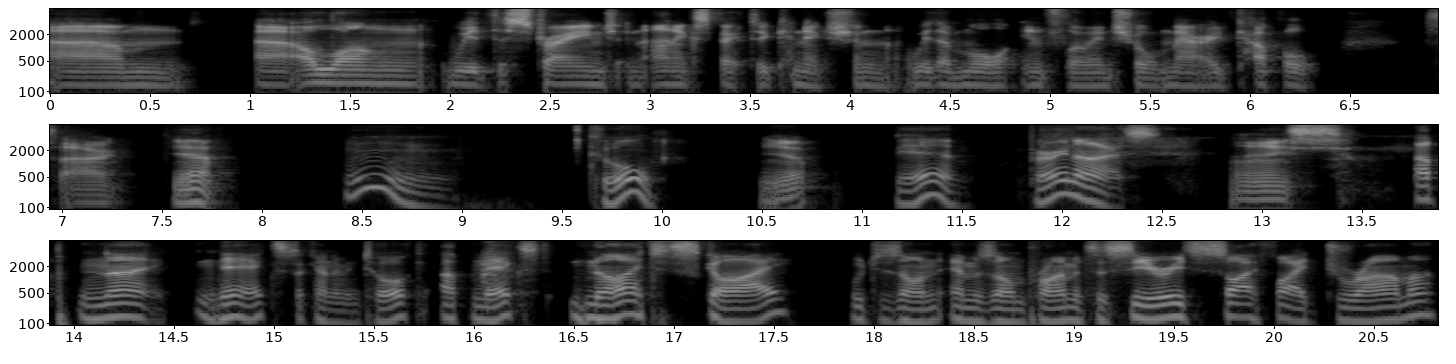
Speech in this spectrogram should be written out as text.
Um, uh, along with the strange and unexpected connection with a more influential married couple. So, yeah, Mm, cool. yep, Yeah. Very nice. nice. Up ne- next, I can't even talk. Up next, Night Sky, which is on Amazon Prime. It's a series, sci-fi drama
